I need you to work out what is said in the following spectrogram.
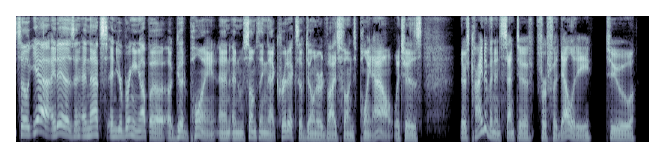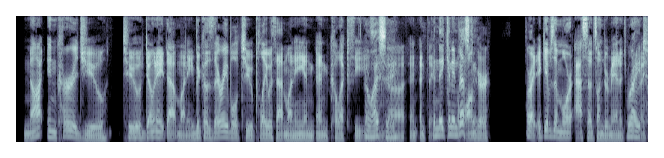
So yeah, it is, and, and that's and you're bringing up a, a good point, and and something that critics of donor advised funds point out, which is there's kind of an incentive for Fidelity to not encourage you to donate that money because they're able to play with that money and and collect fees. Oh, I and, see. uh, and and things And they can invest it. All right, it gives them more assets under management. Right.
